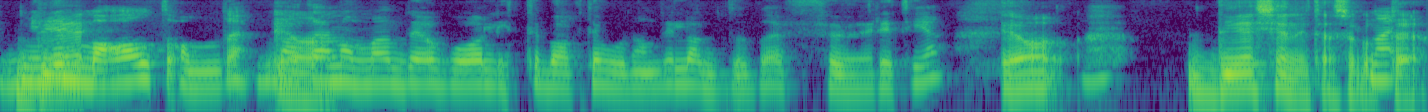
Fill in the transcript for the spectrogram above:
minimalt det, om det. Men ja. det er noe med det å gå litt tilbake til hvordan de lagde det før i tida. Ja, det kjenner ikke jeg så godt til.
